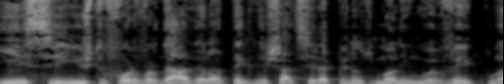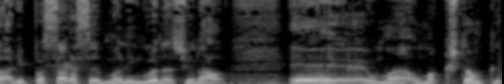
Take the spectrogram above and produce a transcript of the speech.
E se isto for verdade, ela tem que deixar de ser apenas uma língua veicular e passar a ser uma língua nacional. É uma, uma questão que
